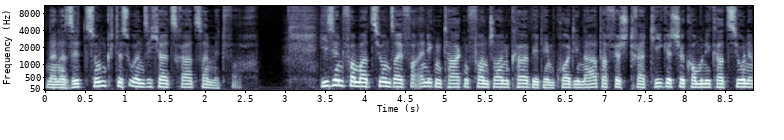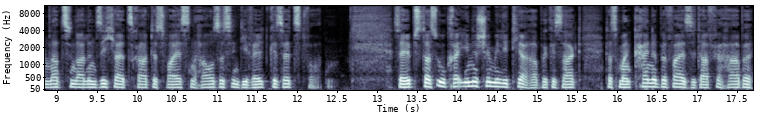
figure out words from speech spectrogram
in einer Sitzung des UN-Sicherheitsrats am Mittwoch. Diese Information sei vor einigen Tagen von John Kirby, dem Koordinator für strategische Kommunikation im Nationalen Sicherheitsrat des Weißen Hauses, in die Welt gesetzt worden. Selbst das ukrainische Militär habe gesagt, dass man keine Beweise dafür habe,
